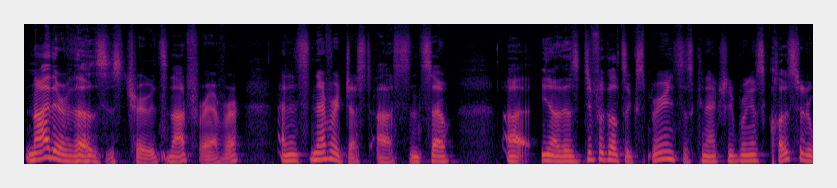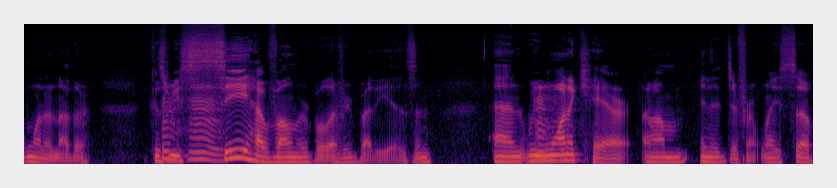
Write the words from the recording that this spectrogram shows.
neither of those is true. It's not forever, and it's never just us. And so, uh, you know, those difficult experiences can actually bring us closer to one another because mm-hmm. we see how vulnerable everybody is, and and we mm-hmm. want to care um, in a different way. So,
